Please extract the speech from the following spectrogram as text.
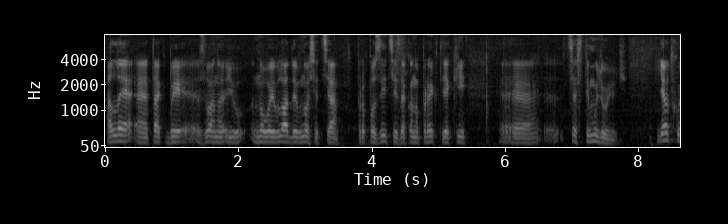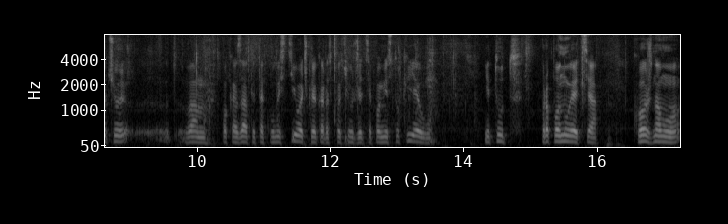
Але е, так би званою новою владою вносяться пропозиції, законопроекти, які це стимулюють. Я от хочу е, вам показати таку листівочку, яка розповсюджується по місту Києву. І тут пропонується кожному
